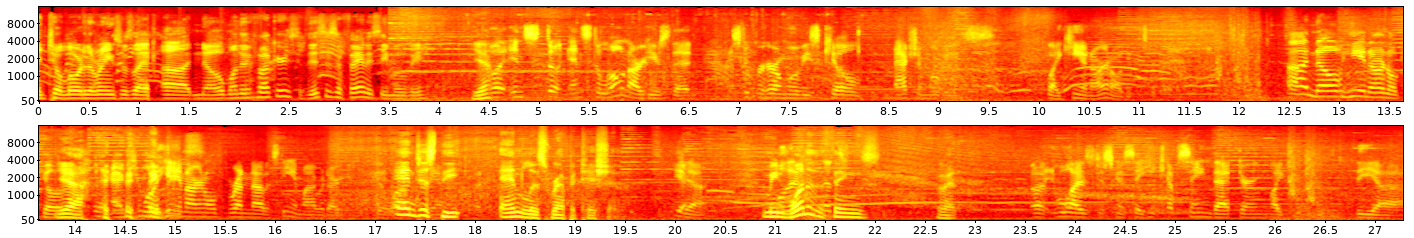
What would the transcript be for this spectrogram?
Until Lord of the Rings was like, uh, no, motherfuckers, this is a fantasy movie. Yeah. But and, St- and Stallone argues that superhero movies killed action movies like he and Arnold used to. Uh, no, he and Arnold killed. Yeah. action Well, he and Arnold running out of steam, I would argue. did a lot and just the damage, endless repetition. but- yeah. I mean, Well, that- one of the things. Go ahead. Uh, well, I was just gonna say he kept saying that during like the uh,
